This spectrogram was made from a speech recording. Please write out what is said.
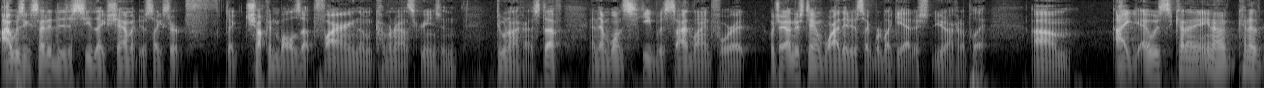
I was excited to just see like Shamet just like start f- like chucking balls up, firing them, and coming around screens and doing all that kind of stuff. And then once he was sidelined for it, which I understand why they just like were like, yeah, just, you're not going to play. Um, I I was kind of you know kind of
